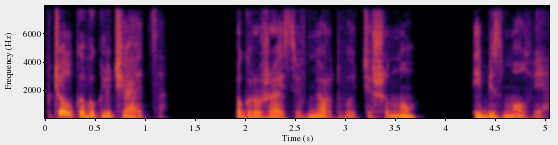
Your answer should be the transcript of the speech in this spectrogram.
пчелка выключается, погружаясь в мертвую тишину и безмолвие.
